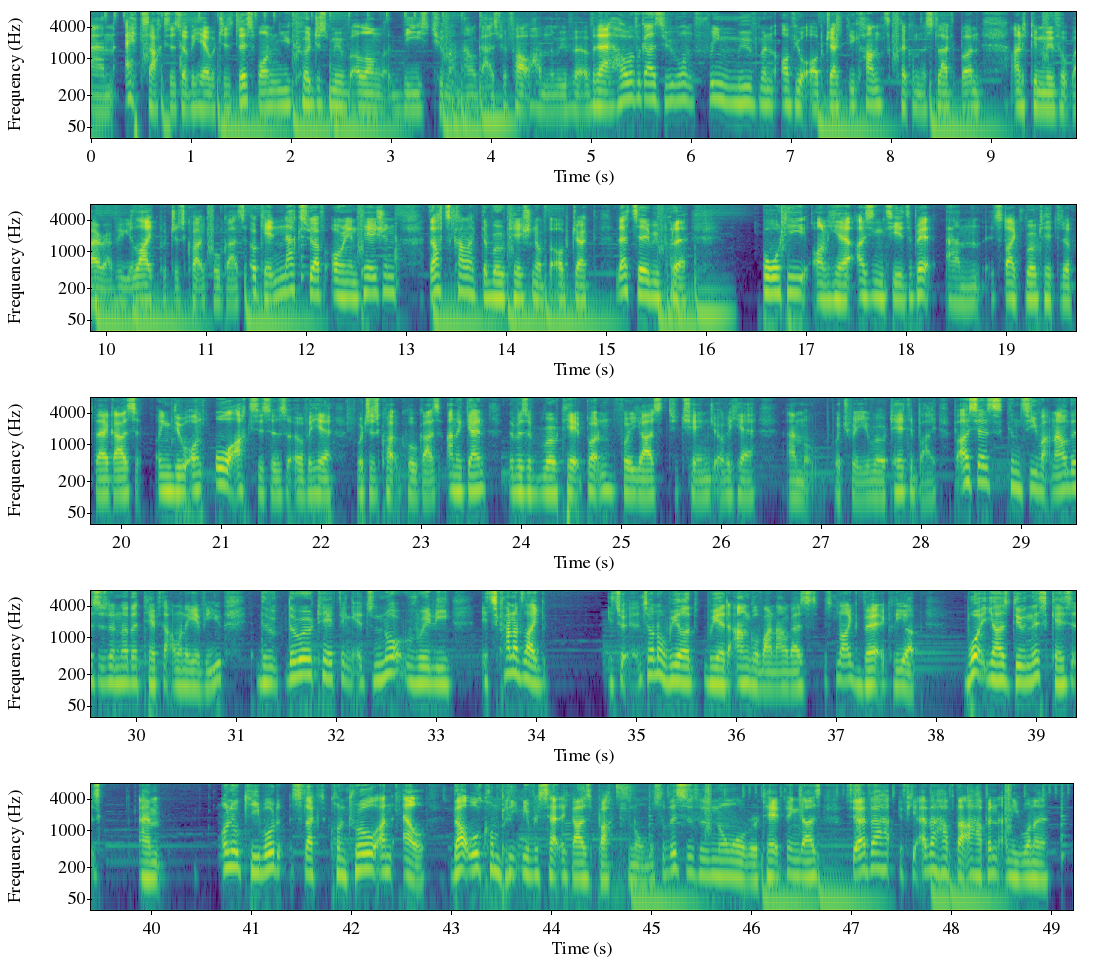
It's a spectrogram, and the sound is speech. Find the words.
um, x-axis over here, which is this one, you could just move along these two right now, guys, without having to move it over there. However, guys, if you want free movement of your object, you can click on the select button and you can move it wherever you like, which is quite cool, guys. Okay, next we have orientation. That's kind of like the rotation of the object. Let's say we put a 40 on here. As you can see it's a bit um it's like rotated up there guys. You can do it on all axes over here which is quite cool guys. And again there is a rotate button for you guys to change over here um which way you rotate it by. But as you guys can see right now this is another tip that i want to give you. The the rotate thing it's not really it's kind of like it's it's on a weird weird angle right now guys. It's not like vertically up. What you guys do in this case is um on your keyboard, select Control and L. That will completely reset it, guys, back to normal. So this is the normal rotate thing, guys. So ever, if you ever have that happen and you want to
